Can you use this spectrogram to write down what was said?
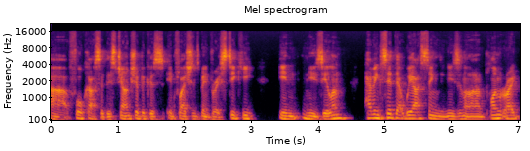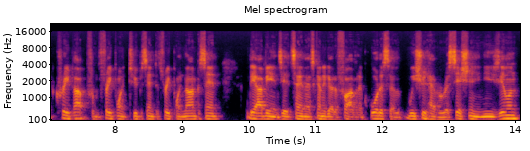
uh, forecast at this juncture because inflation has been very sticky in New Zealand. Having said that, we are seeing the New Zealand unemployment rate creep up from 3.2% to 3.9%. The RBNZ saying that's going to go to five and a quarter, so we should have a recession in New Zealand.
